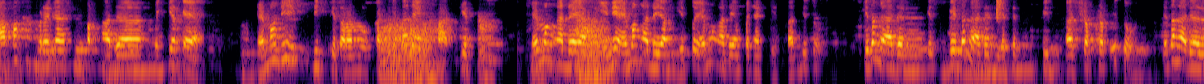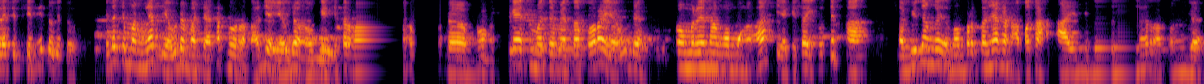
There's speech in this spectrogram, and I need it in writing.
apakah mereka sempat ada mikir kayak emang di, di sekitaran luka kita ada yang sakit? Emang ada yang ini, emang ada yang itu, emang ada yang penyakitan gitu. Kita nggak ada kita nggak ada liatin uh, shock shop itu. Kita nggak ada liatin scene itu gitu. Kita cuma ngeliat ya udah masyarakat nurut aja ya udah oke okay, kita kayak semacam metafora ya udah pemerintah ngomong A ya kita ikutin A tapi kita nggak mempertanyakan apakah A ini benar atau enggak.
